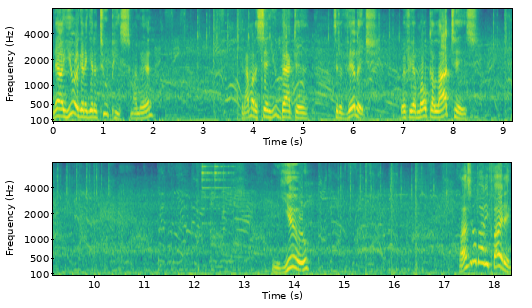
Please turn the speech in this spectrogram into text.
Now you are gonna get a two-piece, my man. And I'm gonna send you back to to the village with your mocha lattes. You? Why is nobody fighting?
